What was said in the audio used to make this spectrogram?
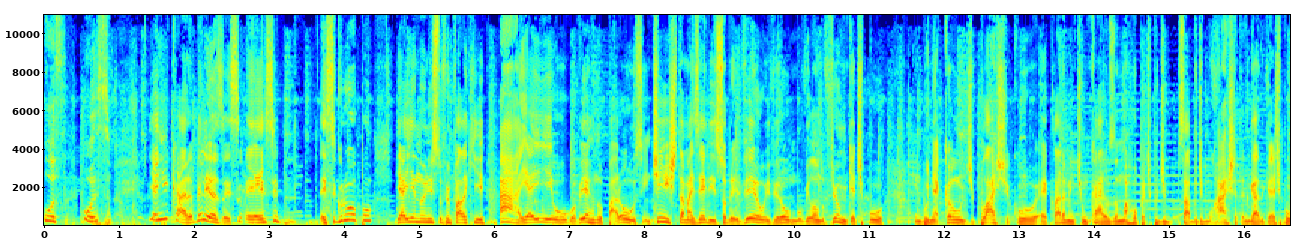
Urso. Urso. E aí, cara, beleza. Esse, é esse, esse grupo. E aí, no início do filme, fala que. Ah, e aí o governo parou o cientista, mas ele sobreviveu e virou o vilão do filme, que é tipo um bonecão de plástico. É claramente um cara usando uma roupa, tipo, de, sabe, de borracha, tá ligado? Que é tipo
